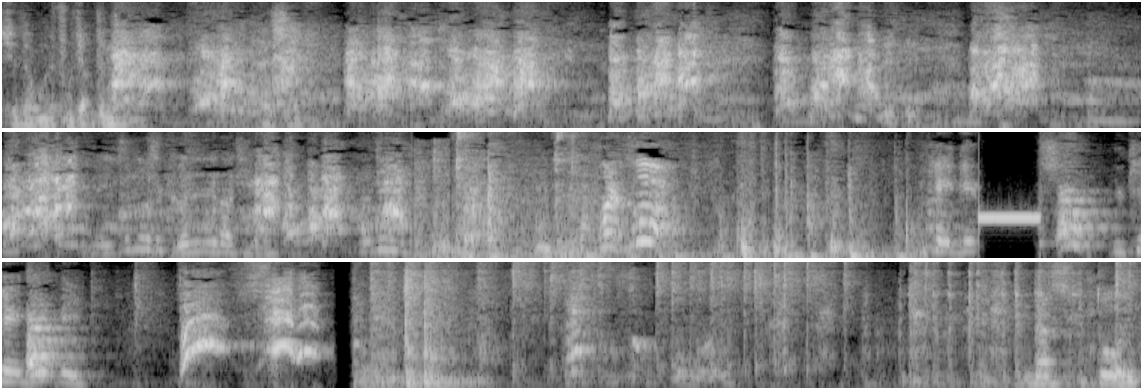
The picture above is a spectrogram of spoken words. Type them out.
现在我们的主角登场了，开始。每次都是隔着这道题，在这里。Parkour! You can't get You can't get me. That's toy.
